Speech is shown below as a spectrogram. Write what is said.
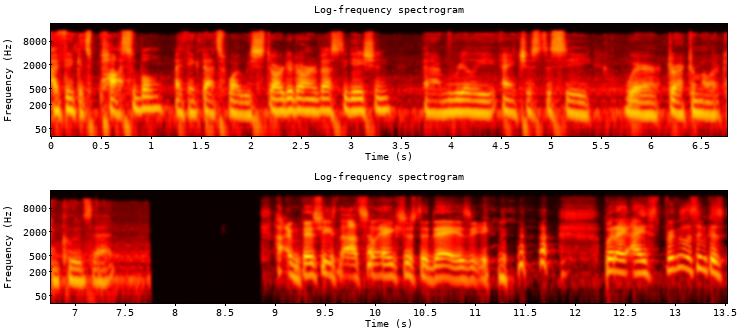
I think it's possible. I think that's why we started our investigation, and I'm really anxious to see where Director Mueller concludes that. I bet she's not so anxious today, is he? but I, I sprinkle this in because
